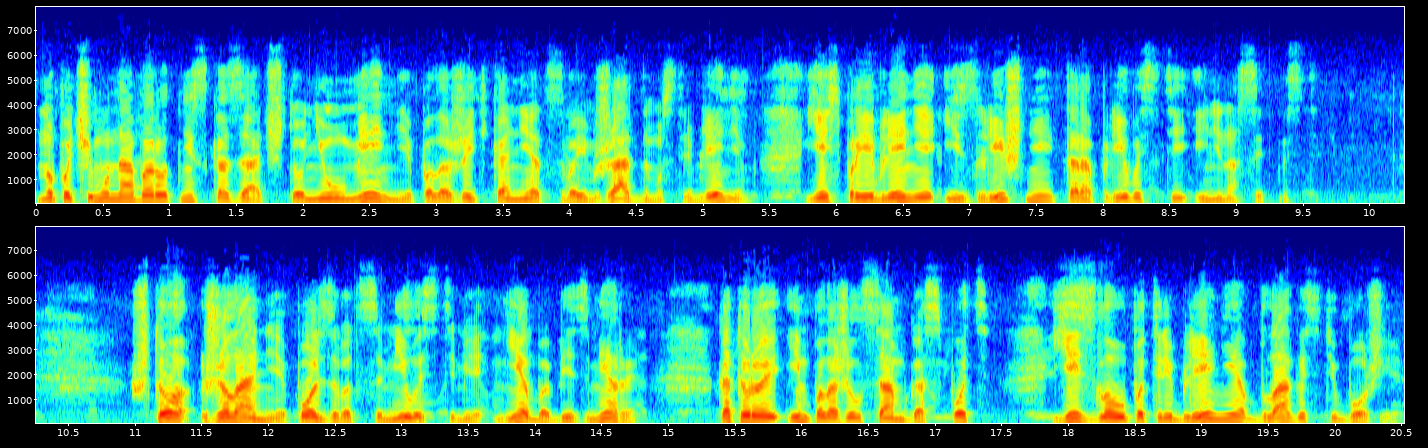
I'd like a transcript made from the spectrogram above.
Но почему наоборот не сказать, что неумение положить конец своим жадным устремлениям есть проявление излишней торопливости и ненасытности? Что желание пользоваться милостями неба без меры, которое им положил сам Господь, есть злоупотребление благостью Божьей.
